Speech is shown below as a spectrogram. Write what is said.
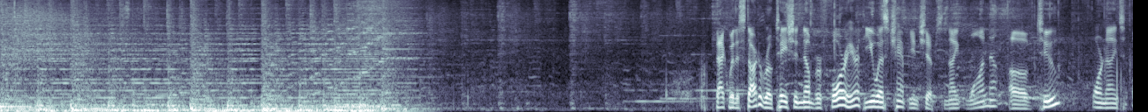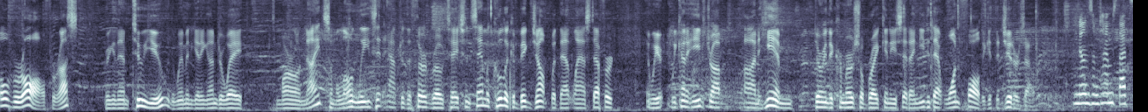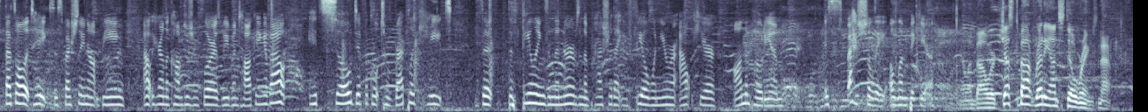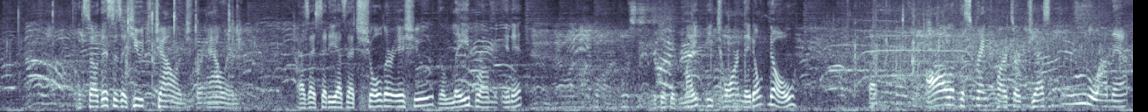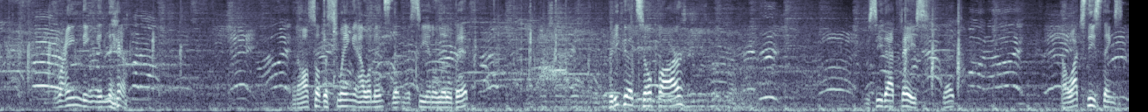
Back with a starter, rotation number four here at the U.S. Championships. Night one of two, four nights overall for us, bringing them to you. The women getting underway tomorrow night. So Malone leads it after the third rotation. Sam Mikulak, a big jump with that last effort And we, we kind of eavesdropped on him during the commercial break, and he said, I needed that one fall to get the jitters out. You know, and sometimes that's that's all it takes, especially not being out here on the competition floor as we've been talking about. It's so difficult to replicate the the feelings and the nerves and the pressure that you feel when you're out here on the podium, especially Olympic year. Allan Bower just about ready on still rings now. And so this is a huge challenge for Allan. As I said, he has that shoulder issue, the labrum in it. Think it might be torn. They don't know. But all of the strength parts are just brutal on that, grinding in there. And also the swing elements that we'll see in a little bit. Pretty good so far. You see that face. That, now watch these things.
